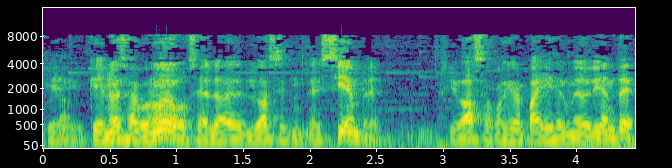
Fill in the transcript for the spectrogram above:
que, que no es algo nuevo, o sea, lo, lo hacen eh, siempre. Si vas a cualquier país del Medio Oriente,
